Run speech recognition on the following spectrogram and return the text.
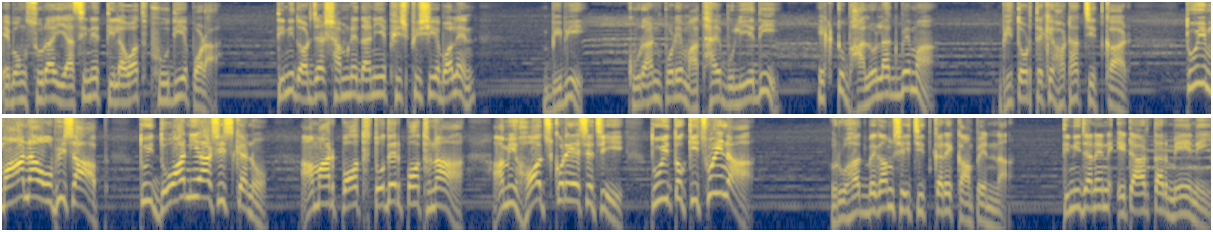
এবং সুরা ইয়াসিনের তিলাওয়াত ফু দিয়ে পড়া। তিনি দরজার সামনে দাঁড়িয়ে ফিসফিসিয়ে বলেন, বিবি, কুরআন পড়ে মাথায় বুলিয়ে দি একটু ভালো লাগবে মা। ভিতর থেকে হঠাৎ চিৎকার, তুই মা না অভিশাপ? তুই দোয়া নিয়ে আসিস কেন? আমার পথ তোদের পথ না। আমি হজ করে এসেছি, তুই তো কিছুই না। রুহাত বেগম সেই চিৎকারে কাঁপেন না। তিনি জানেন এটা আর তার মেয়ে নেই।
